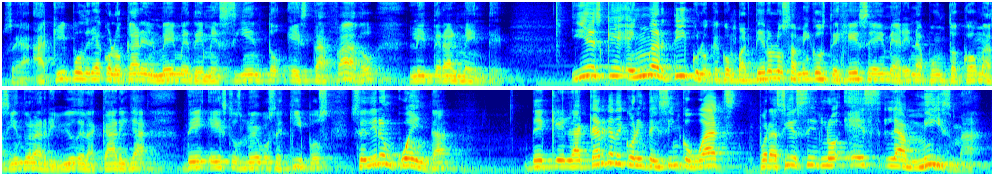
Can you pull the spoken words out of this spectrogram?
O sea, aquí podría colocar el meme de me siento estafado, literalmente. Y es que en un artículo que compartieron los amigos de gcmarena.com haciendo la review de la carga de estos nuevos equipos, se dieron cuenta de que la carga de 45 watts, por así decirlo, es la misma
